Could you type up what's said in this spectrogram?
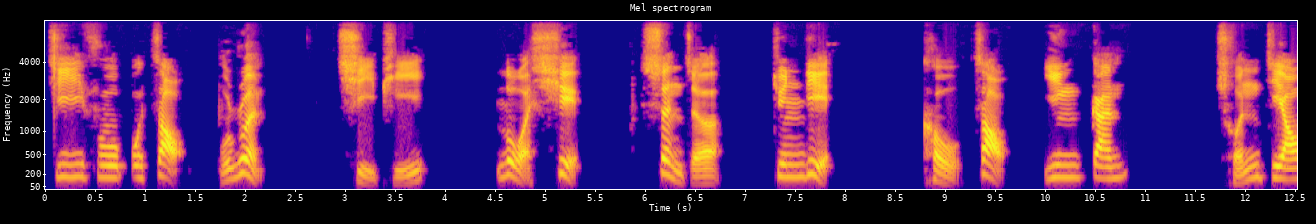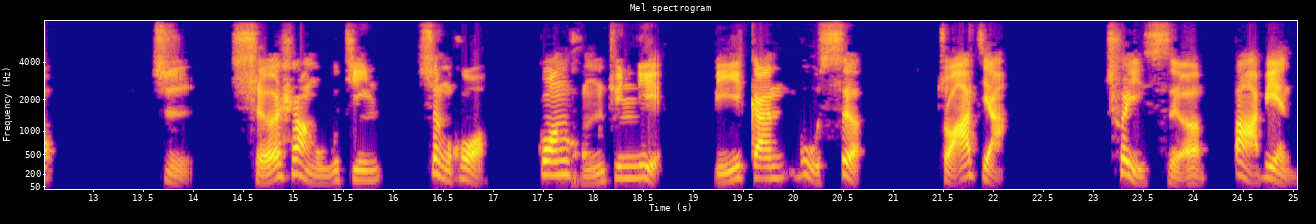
肌肤不燥不润、起皮、落血，甚则皲裂、口燥阴干、唇焦、指。舌上无津，甚或光红皲裂，鼻干目涩，爪甲脆涩，大便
